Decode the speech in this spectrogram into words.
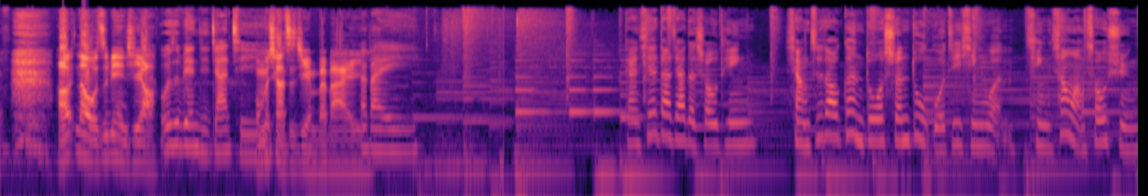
好，那我是编辑七号，我是编辑佳琪，我们下次见，拜拜，拜拜。感谢大家的收听。想知道更多深度国际新闻，请上网搜寻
